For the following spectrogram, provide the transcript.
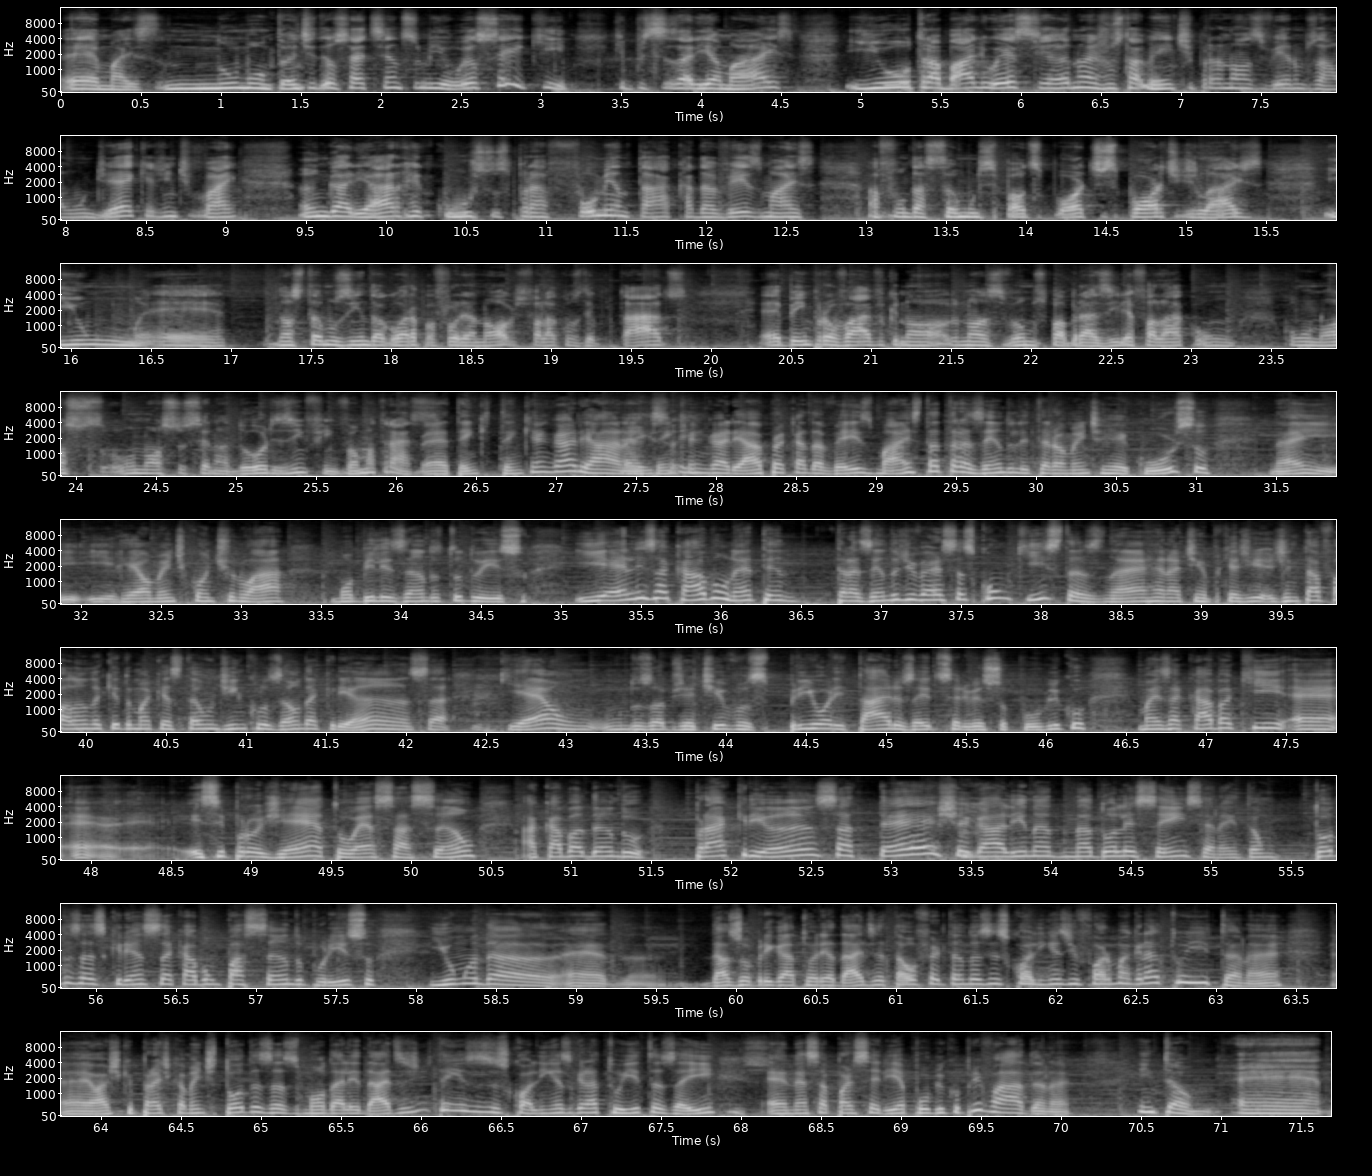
É, mas no montante deu 700 mil. Eu sei que, que precisaria mais e o trabalho esse ano é justamente para nós vermos aonde é que a gente vai angariar recursos para fomentar cada vez mais a Fundação Municipal de Esporte, Esporte de Lages e um. É, nós estamos indo agora para Florianópolis falar com os deputados é bem provável que nós, nós vamos para Brasília falar com, com o nosso, os nossos senadores, enfim, vamos atrás. É, tem que, tem que angariar, né? É tem que angariar para cada vez mais estar tá trazendo literalmente recurso, né? E, e, realmente continuar mobilizando tudo isso. E eles acabam, né, tendo trazendo diversas conquistas, né, Renatinho? Porque a gente está falando aqui de uma questão de inclusão da criança, que é um, um dos objetivos prioritários aí do serviço público, mas acaba que é, é, esse projeto, essa ação, acaba dando para a criança até chegar ali na, na adolescência, né? Então todas as crianças acabam passando por isso e uma da, é, das obrigatoriedades é estar tá ofertando as escolinhas de forma gratuita, né? É, eu acho que praticamente todas as modalidades a gente tem essas escolinhas gratuitas aí é, nessa parceria público-privada, né? Então, é,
